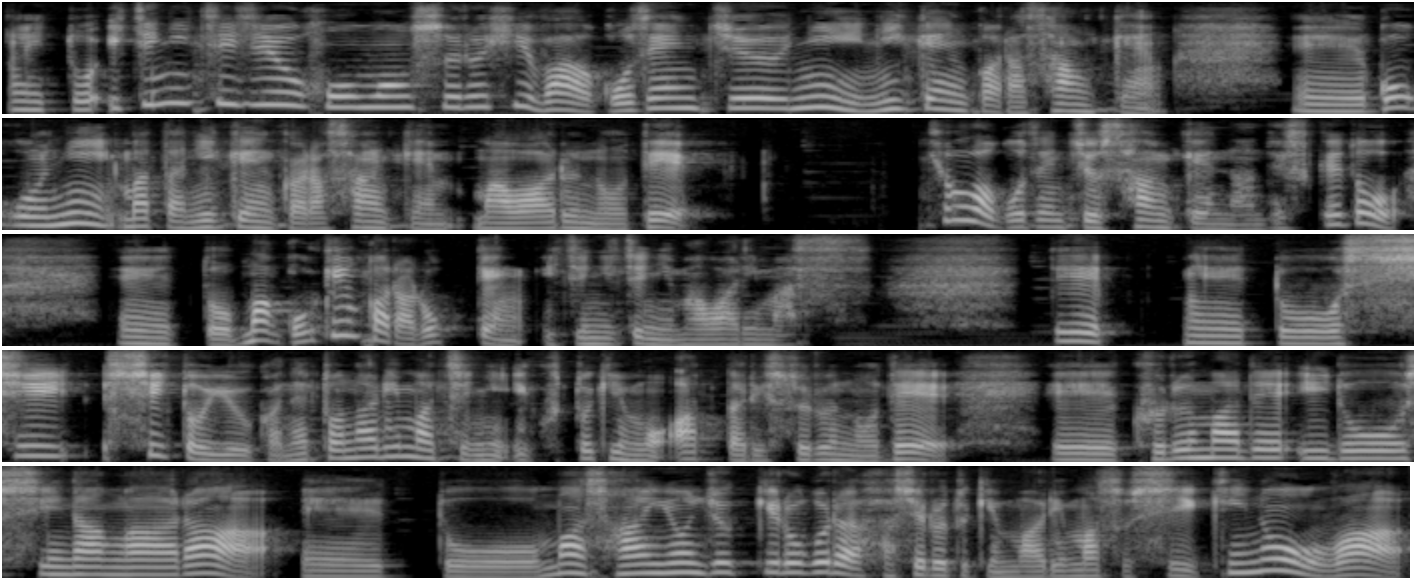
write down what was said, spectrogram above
えっと、一日中訪問する日は、午前中に2件から3件、えー、午後にまた2件から3件回るので、今日は午前中3件なんですけど、えっ、ー、と、まあ、5件から6件1日に回ります。で、えっ、ー、と、市、市というかね、隣町に行く時もあったりするので、えー、車で移動しながら、えっ、ー、と、まあ、3、40キロぐらい走る時もありますし、昨日は、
